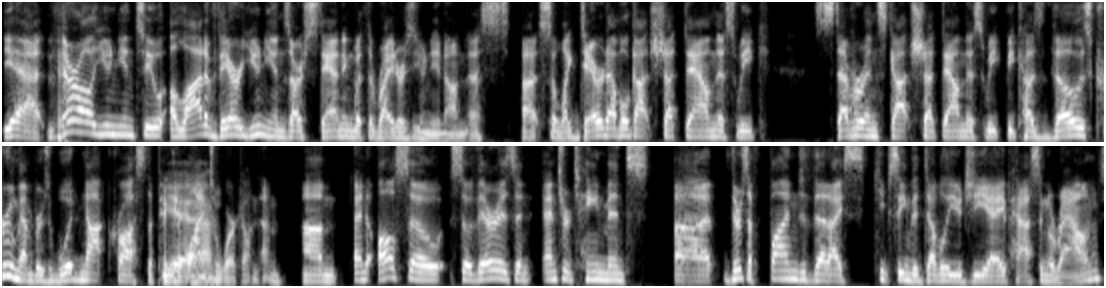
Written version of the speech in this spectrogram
Yeah, they're all union too. A lot of their unions are standing with the writers' union on this. Uh, so like Daredevil got shut down this week. Severance got shut down this week because those crew members would not cross the picket Yeah. line to work on them. Um, and also, so there is an entertainment. Uh, there's a fund that I keep seeing the WGA passing around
